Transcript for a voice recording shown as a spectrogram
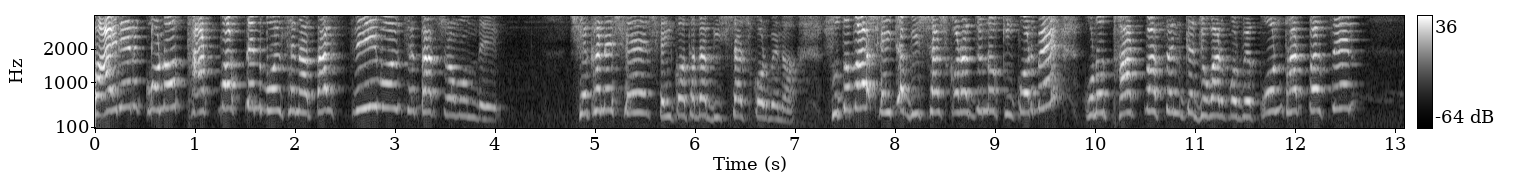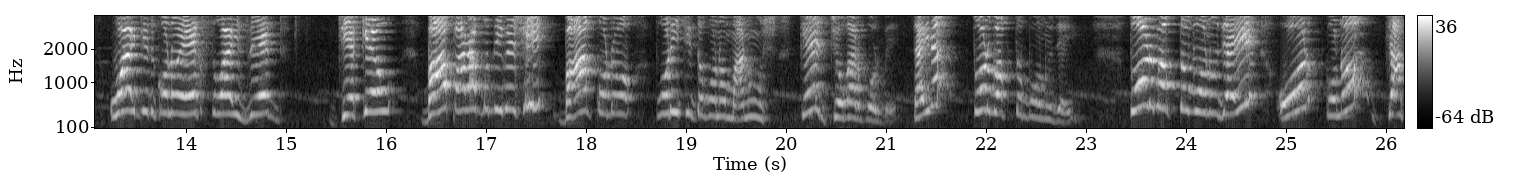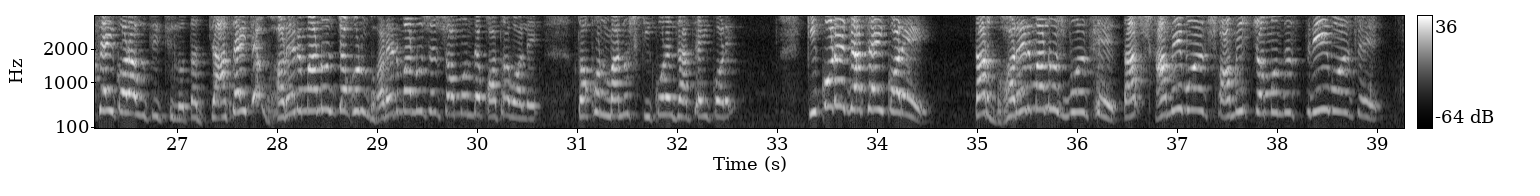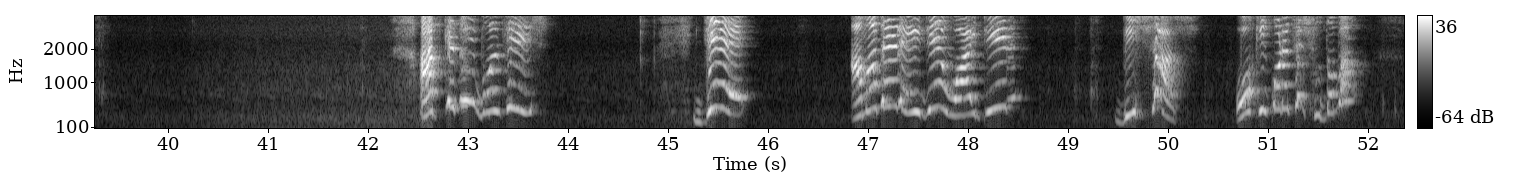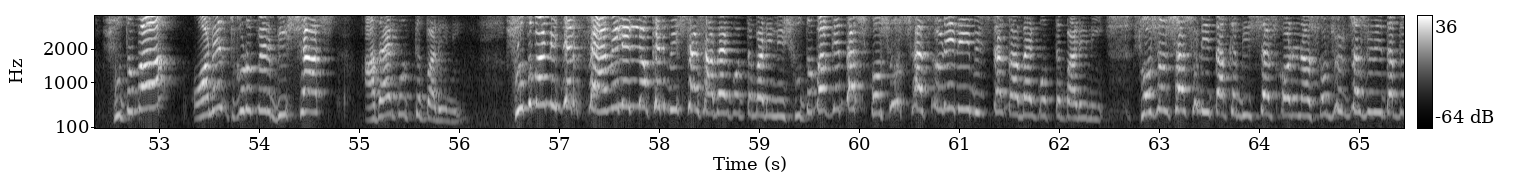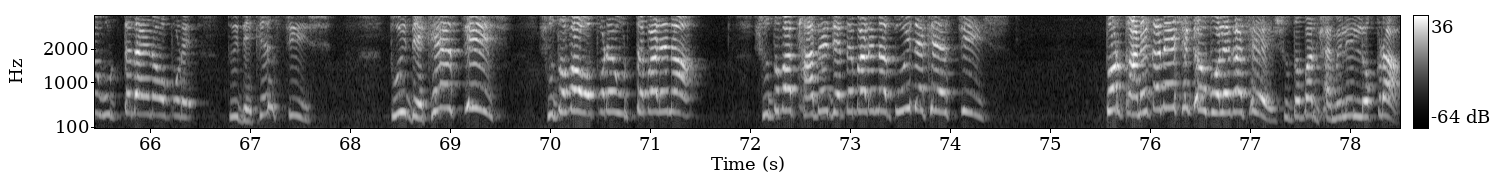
বাইরের কোনো থার্ড পার্সেন্ট বলছে না, তার স্ত্রী বলছে তার সম্বন্ধে। সেখানে সে সেই কথাটা বিশ্বাস করবে না। সুতপা সেইটা বিশ্বাস করার জন্য কি করবে? কোনো থার্ড পার্সেন্টকে জোগাড় করবে। কোন থার্ড পার্সেন্ট ওয়াইটির কোনো এক্স ওয়াই জেড যে কেউ বা পাড়া প্রতিবেশী বা কোনো পরিচিত কোনো মানুষকে জোগাড় করবে, তাই না? তোর বক্তব্য অনুযায়ী। তোর বক্তব্য অনুযায়ী ওর কোনো যাচাই করা উচিত ছিল। তা যাচাইটা ঘরের মানুষ, যখন ঘরের মানুষের সম্বন্ধে কথা বলে, তখন মানুষ কি করে যাচাই করে? কি করে যাচাই করে? তার ঘরের মানুষ বলছে, তার স্বামী বল, স্বামীর সম্বন্ধে স্ত্রী বলছে। আজকে তুই বলছিস যে আমাদের এই যে ওয়াইটির বিশ্বাস, ও কি করেছে সুতপা? সুতপা অনেস্ট গ্রুপের বিশ্বাস আদায় করতে পারেনি। সুতপা নিজের ফ্যামিলির লোকের বিশ্বাস আদায় করতে পারিনি। সুতপাকে তার শ্বশুর শাশুড়িরই বিশ্বাস আদায় করতে পারেনি। শ্বশুর শাশুড়ি তাকে বিশ্বাস করে না। শ্বশুর শাশুড়ি তাকে উঠতে দেয় না ওপরে। তুই দেখে এসছিস? তুই দেখে এসছিস? সুতপা ওপরে উঠতে পারে না। সুতপা ছাদে যেতে পারে না। তুই দেখে এসছিস? তোর কানে কানে এসে কেউ বলে গেছে, সুতপার ফ্যামিলির লোকরা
